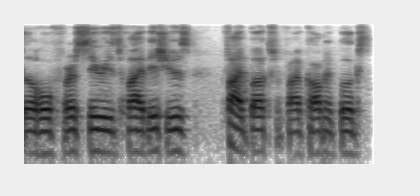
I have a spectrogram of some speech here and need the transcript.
the whole first series, five issues, five bucks for five comic books.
